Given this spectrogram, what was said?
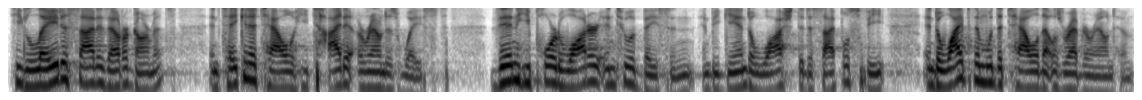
He laid aside his outer garments and taking a towel, he tied it around his waist. Then he poured water into a basin and began to wash the disciples' feet and to wipe them with the towel that was wrapped around him.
